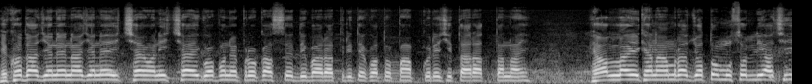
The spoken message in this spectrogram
হে খোদা জেনে না জেনে ইচ্ছায় অনিচ্ছায় গোপনে প্রকাশ্যে দিবারাত্রিতে কত পাপ করেছি তার আত্মা নয় হে আল্লাহ এখানে আমরা যত মুসল্লি আছি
